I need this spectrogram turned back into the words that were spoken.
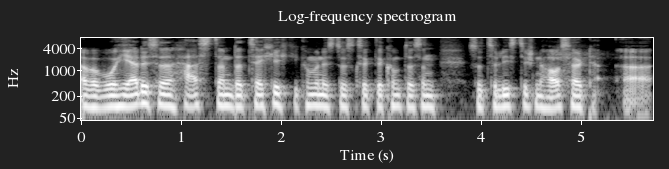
Aber woher dieser Hass dann tatsächlich gekommen ist, du hast gesagt, er kommt aus einem sozialistischen Haushalt, äh,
